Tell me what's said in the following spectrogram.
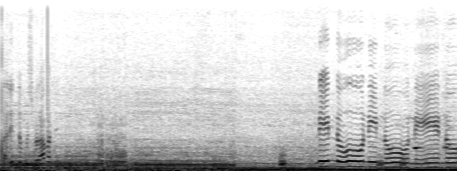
Tadi tembus berapa sih? Nino,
